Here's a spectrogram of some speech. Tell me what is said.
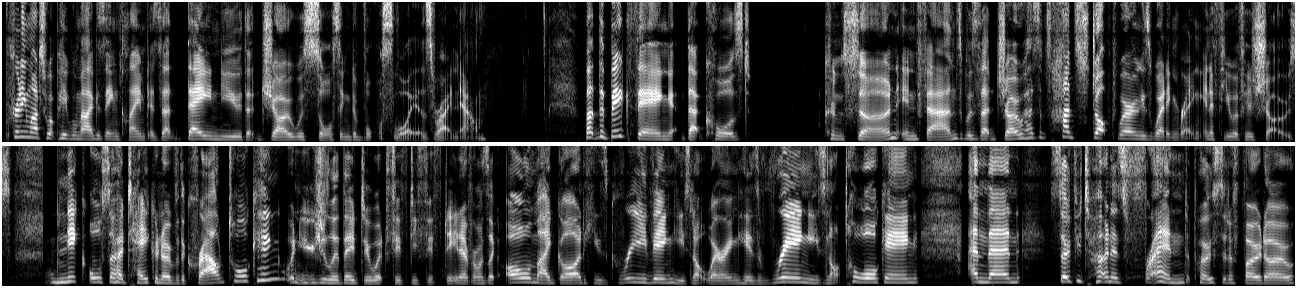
Pretty much what People magazine claimed is that they knew that Joe was sourcing divorce lawyers right now. But the big thing that caused concern in fans was that Joe has had stopped wearing his wedding ring in a few of his shows. Nick also had taken over the crowd talking when usually they do it 50-50 and everyone's like, "Oh my god, he's grieving, he's not wearing his ring, he's not talking." And then Sophie Turner's friend posted a photo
